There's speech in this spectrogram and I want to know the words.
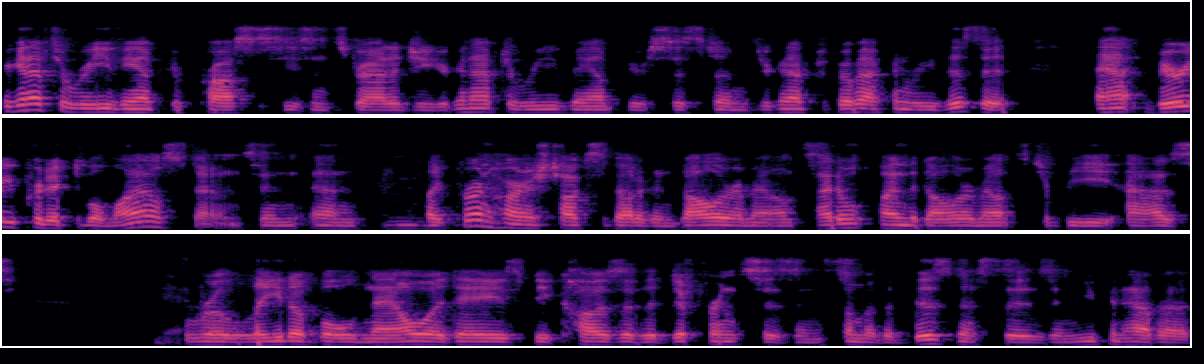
you're gonna have to revamp your processes and strategy. You're gonna have to revamp your systems. You're gonna have to go back and revisit at very predictable milestones. And and mm-hmm. like Verne Harnish talks about it in dollar amounts. I don't find the dollar amounts to be as yeah. relatable nowadays because of the differences in some of the businesses. And you can have a,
